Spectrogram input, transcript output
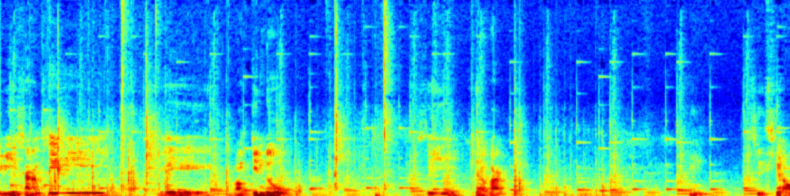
ีวีสามสีเย่ลองกินดู สีเขียวก่อนอืมสีเขียว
